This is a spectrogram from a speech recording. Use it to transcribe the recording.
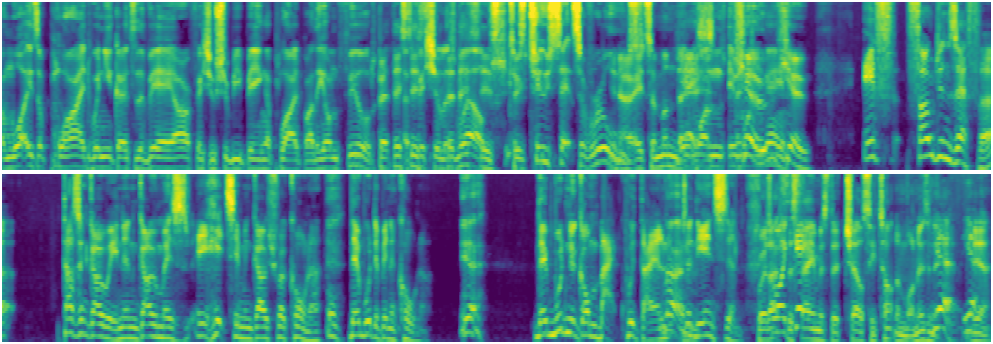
And what is applied when you go to the VAR official should be being applied by the on-field But this is- official but as this well. is two- it's two sets of rules. You know, it's a Monday. in one, in one Hugh, game. Hugh, if Foden's effort doesn't go in and Gomez it hits him and goes for a corner, there would have been a corner. Yeah. They wouldn't have gone back, would they, and No. looked at the incident? Well, So that's I the get- same as the Chelsea Tottenham one, isn't it? Yeah, yeah.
